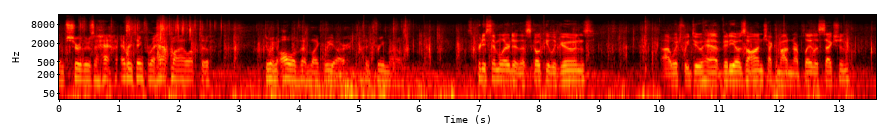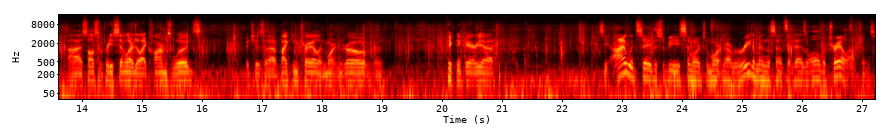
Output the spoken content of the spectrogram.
I'm sure there's a everything from a half mile up to doing all of them like we are in three miles. Pretty similar to the Skokie Lagoons, uh, which we do have videos on. Check them out in our playlist section. Uh, it's also pretty similar to like Harms Woods, which is a biking trail in Morton Grove, a picnic area. See, I would say this would be similar to Morton Arboretum in the sense that it has all the trail options.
